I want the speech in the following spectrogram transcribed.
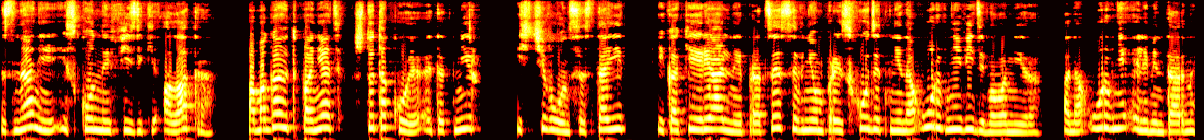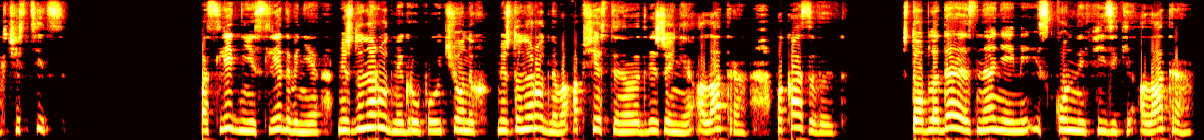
Знания исконной физики «АЛЛАТРА» помогают понять, что такое этот мир, из чего он состоит и какие реальные процессы в нем происходят не на уровне видимого мира, а на уровне элементарных частиц. Последние исследования международной группы ученых Международного общественного движения «АЛЛАТРА» показывают, что обладая знаниями исконной физики «АЛЛАТРА»,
